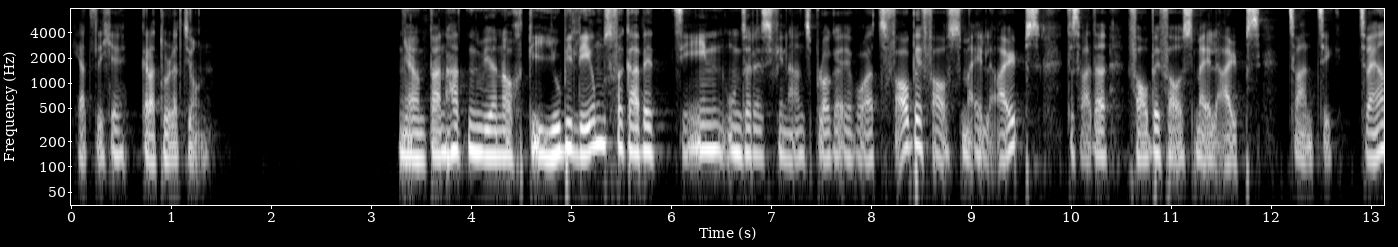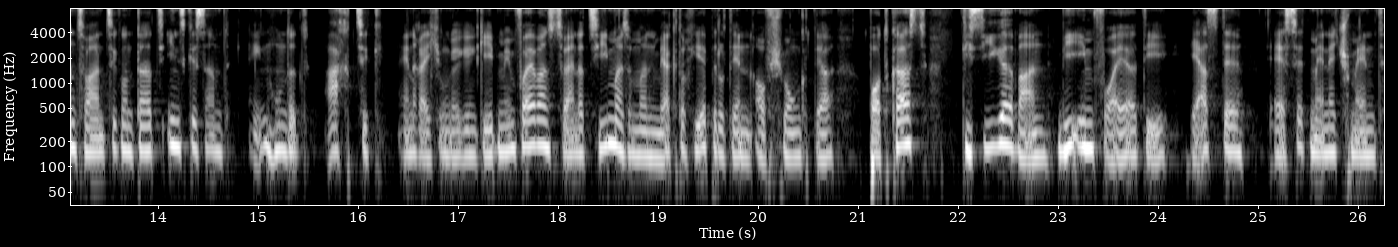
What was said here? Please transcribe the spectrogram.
Herzliche Gratulation. Ja, und dann hatten wir noch die Jubiläumsvergabe 10 unseres Finanzblogger Awards VBV Smile Alps. Das war der VBV Smile Alps 2022 und da hat es insgesamt 180 Einreichungen gegeben. Im Vorjahr waren es 207, also man merkt auch hier ein bisschen den Aufschwung der Podcasts. Die Sieger waren wie im Vorjahr die erste Asset Management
